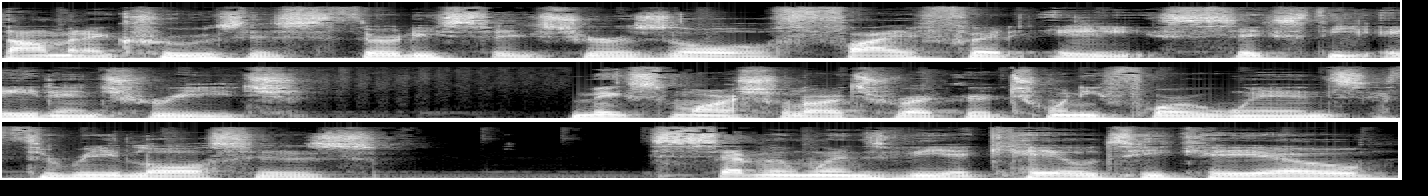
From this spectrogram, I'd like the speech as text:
Dominick Cruz is 36 years old, 5 foot 8, 68 inch reach. Mixed martial arts record 24 wins, 3 losses, 7 wins via KO TKO.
